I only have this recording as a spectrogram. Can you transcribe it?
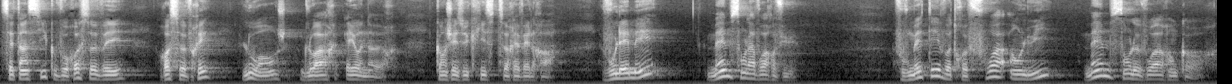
C'est ainsi que vous recevez, recevrez louange, gloire et honneur quand Jésus-Christ se révélera. Vous l'aimez même sans l'avoir vu. Vous mettez votre foi en lui même sans le voir encore.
